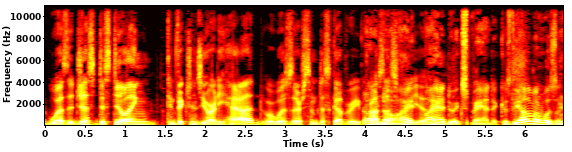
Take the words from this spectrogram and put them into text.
was it just distilling convictions you already had, or was there some discovery Oh process no, for I, you? I had to expand it because the other one was a,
